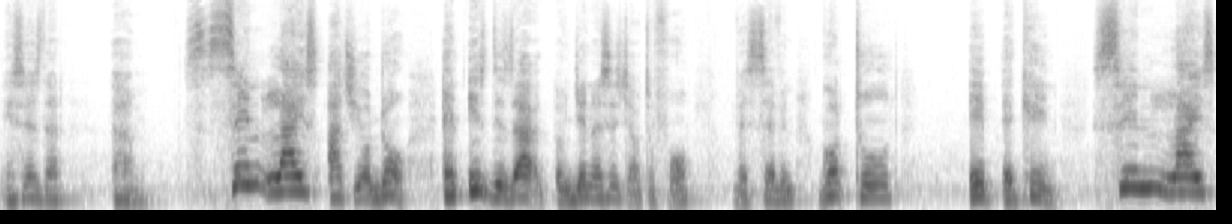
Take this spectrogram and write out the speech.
he says that um, sin lies at your door and its desire, uh, Genesis chapter 4, verse 7, God told Abe, uh, Cain, sin lies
